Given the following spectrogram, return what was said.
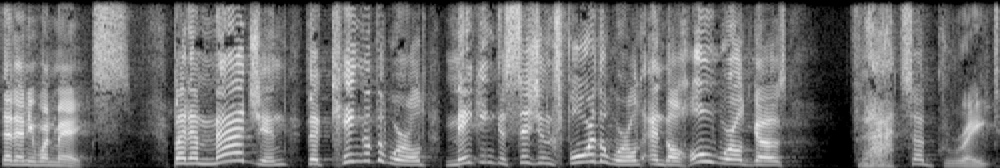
that anyone makes. But imagine the king of the world making decisions for the world, and the whole world goes, That's a great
